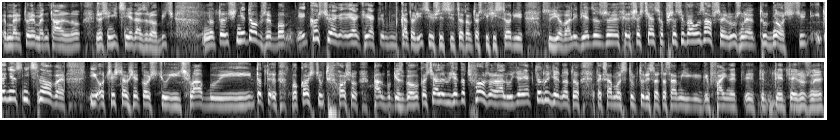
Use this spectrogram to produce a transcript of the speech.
emeryturę mentalną, że się nic nie da zrobić, no to jest niedobrze, bo Kościół, jak, jak, jak katolicy wszyscy, co tam troszkę historii studiowali, wiedzą, że ch- chrześcijaństwo przeżywało zawsze różne trudności i to nie jest nic nowe. I oczyszczał się Kościół i słabu, i to, bo Kościół tworzą, Pan Bóg jest Kościoła, ale ludzie go tworzą, a ludzie jak to ludzie, no to tak samo struktury są czasami fajne, te, te, te różne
